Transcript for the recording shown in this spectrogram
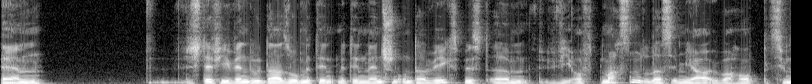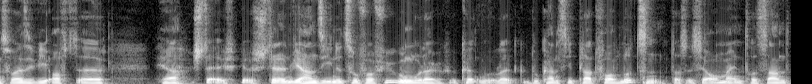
Ähm, Steffi, wenn du da so mit den, mit den Menschen unterwegs bist, ähm, wie oft machst du das im Jahr überhaupt? Beziehungsweise wie oft äh, ja, stell, stellen wir Hansine zur Verfügung oder, können, oder du kannst die Plattform nutzen? Das ist ja auch mal interessant,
